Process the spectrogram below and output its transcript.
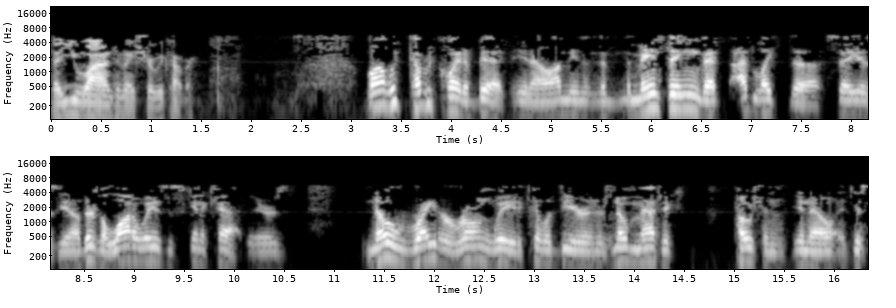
that you wanted to make sure we cover. Well, we covered quite a bit. You know, I mean, the the main thing that I'd like to say is, you know, there's a lot of ways to skin a cat. There's no right or wrong way to kill a deer, and there's no magic potion. You know, it just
